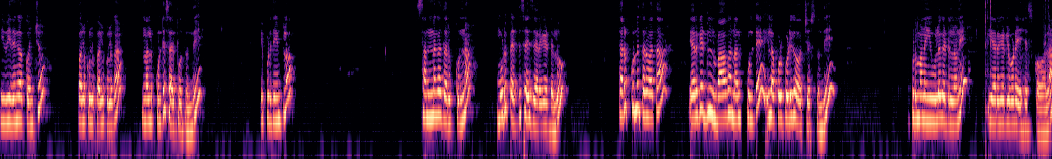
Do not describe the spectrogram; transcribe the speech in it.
ఈ విధంగా కొంచెం పలుకులు పలుకులుగా నలుపుకుంటే సరిపోతుంది. ఇప్పుడు దీంట్లో సన్నగా తరుక్కున్న మూడు పెద్ద సైజు ఎర్రగడ్డలు. తరుక్కున్న తర్వాత ఎర్రగడ్డలను బాగా నలుపుకుంటే ఇలా పొడి పొడిగా వచ్చేస్తుంది. ఇప్పుడు మనం ఈ ఉల్లగడ్డలోని ఈ ఎర్రగడ్డలు కూడా వేసేసుకోవాలా?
